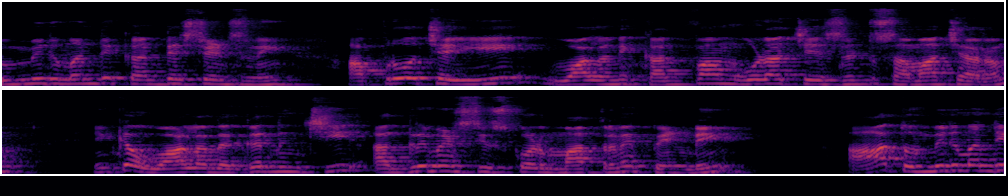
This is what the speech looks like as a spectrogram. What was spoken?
తొమ్మిది మంది కంటెస్టెంట్స్ని అప్రోచ్ అయ్యి వాళ్ళని కన్ఫామ్ కూడా చేసినట్టు సమాచారం ఇంకా వాళ్ళ దగ్గర నుంచి అగ్రిమెంట్స్ తీసుకోవడం మాత్రమే పెండింగ్ ఆ తొమ్మిది మంది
